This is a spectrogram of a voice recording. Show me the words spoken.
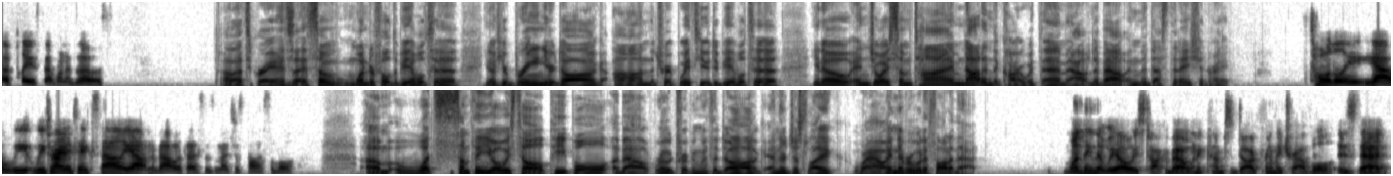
a place at one of those Oh, that's great. It's it's so wonderful to be able to, you know, if you're bringing your dog on the trip with you, to be able to, you know, enjoy some time not in the car with them, out and about in the destination, right? totally yeah we we try to take sally out and about with us as much as possible Um, what's something you always tell people about road tripping with a dog, and they're just like, "Wow, I never would have thought of that." One thing that we always talk about when it comes to dog friendly travel is that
